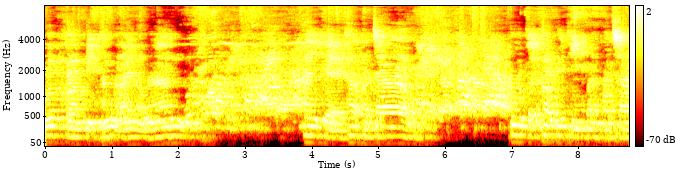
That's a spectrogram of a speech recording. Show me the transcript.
ลดความผิดทั้งหลายเหล่านั้น ให้แก่ข้าพเจ้า ผู้จะเข้าพิธีบรรพชา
